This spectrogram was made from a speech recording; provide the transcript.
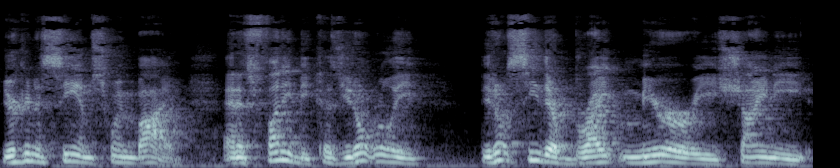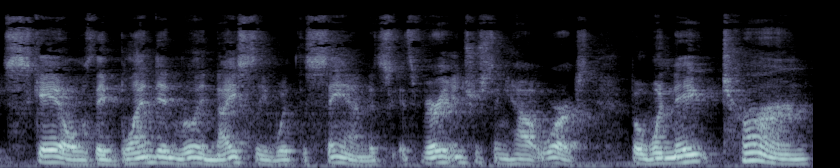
you're going to see them swim by. And it's funny because you don't really you don't see their bright, mirrory, shiny scales. They blend in really nicely with the sand. It's it's very interesting how it works. But when they turn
